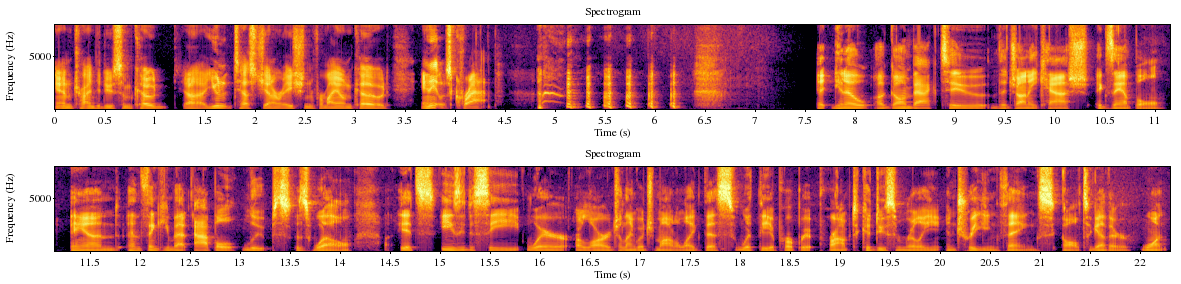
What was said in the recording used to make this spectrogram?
and trying to do some code uh, unit test generation for my own code, and it was crap. it, you know, uh, going back to the Johnny Cash example, and and thinking about Apple loops as well, it's easy to see where a large language model like this, with the appropriate prompt, could do some really intriguing things altogether. Want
